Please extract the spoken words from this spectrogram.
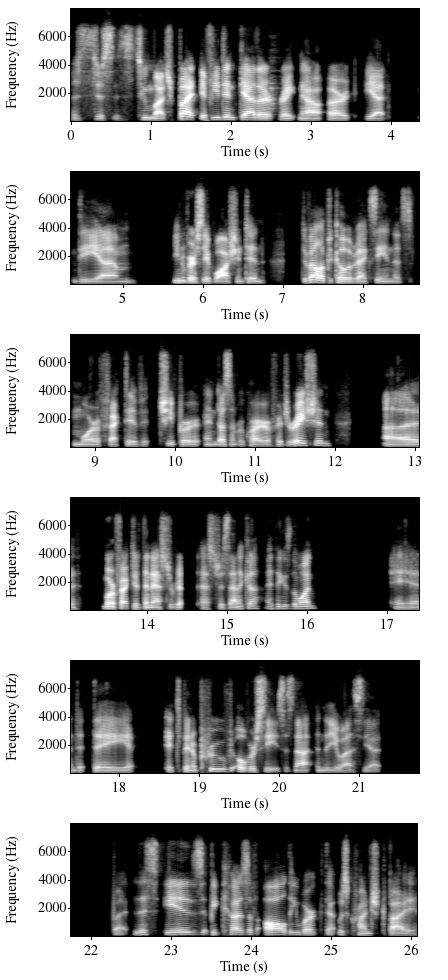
It's just it's too much. But if you didn't gather right now or yet, the um, University of Washington developed a COVID vaccine that's more effective, cheaper, and doesn't require refrigeration. Uh, more effective than Astra- AstraZeneca, I think is the one. And they, it's been approved overseas. It's not in the U.S. yet, but this is because of all the work that was crunched by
